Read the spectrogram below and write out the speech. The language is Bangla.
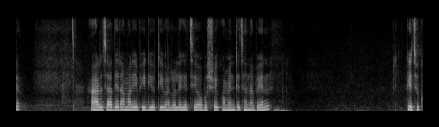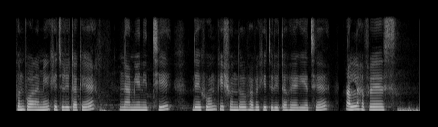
আর যাদের আমার এই ভিডিওটি ভালো লেগেছে, অবশ্যই কমেন্টে জানাবেন। কিছুক্ষণ পর আমি খিচুড়িটাকে নামিয়ে নিচ্ছি। দেখুন কি সুন্দরভাবে খিচুড়িটা হয়ে গিয়েছে। আল্লাহ হাফেজ।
